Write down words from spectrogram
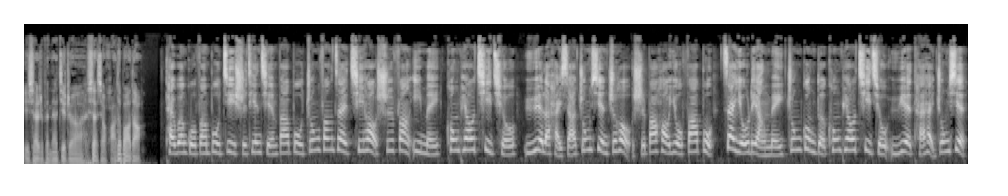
以下是本台记者夏小华的报道。台湾国防部继十天前发布中方在七号释放一枚空飘气球逾越了海峡中线之后，十八号又发布再有两枚中共的空飘气球逾越台海中线，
